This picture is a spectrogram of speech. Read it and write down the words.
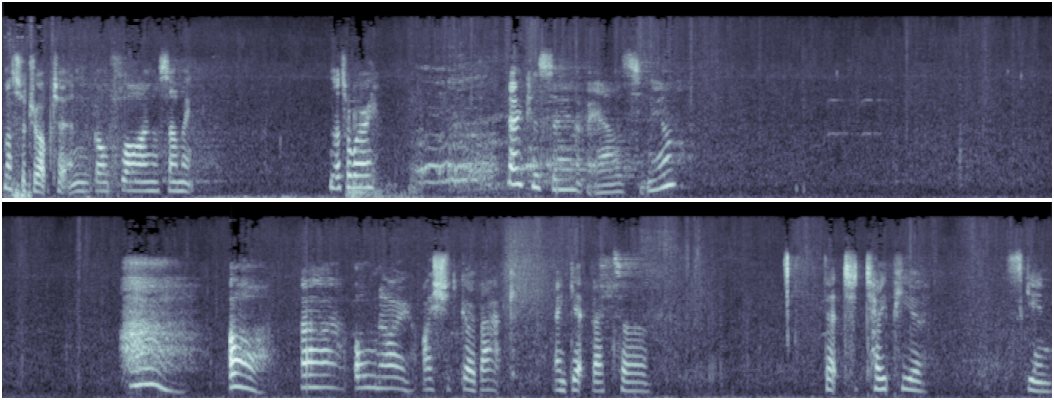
Must have dropped it and gone flying or something. Not to worry. No concern of ours now. oh, uh, oh no, I should go back and get that, uh, that tapir skin.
